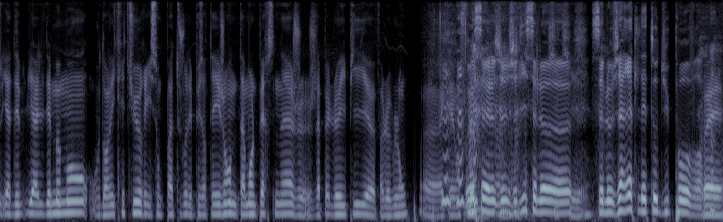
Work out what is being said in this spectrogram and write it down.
il y, a des- il y a des moments où, dans l'écriture, ils sont pas toujours les plus intelligents, notamment le personnage, je l'appelle le hippie, euh, enfin le blond. euh, Oui, je dis c'est le, c'est le Jared Leto du pauvre. Ouais.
